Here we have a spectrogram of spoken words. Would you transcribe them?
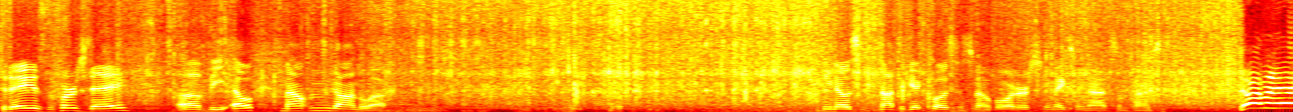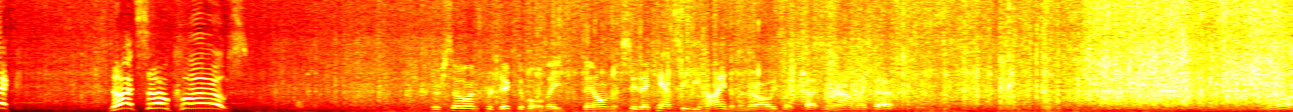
Today is the first day of the Elk Mountain Gondola. He knows not to get close to snowboarders. He makes me mad sometimes. Domenic! Not so close! They're so unpredictable. They they don't see they can't see behind them and they're always like cutting around like that. Whoa.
